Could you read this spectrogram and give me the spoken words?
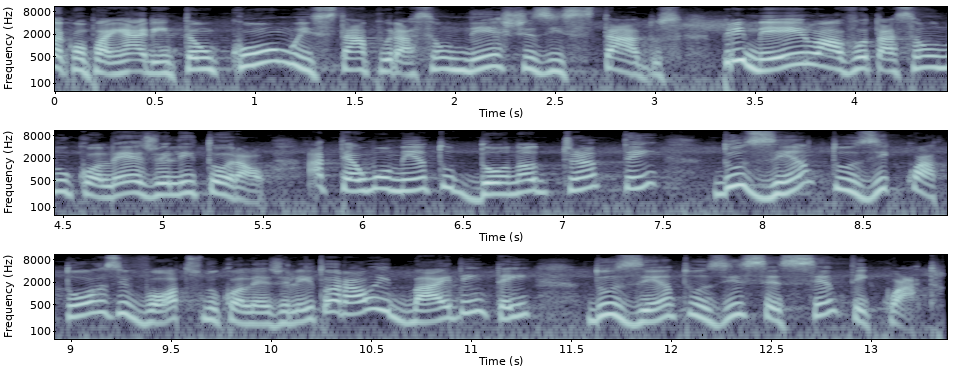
acompanhar então como está a apuração nestes estados. Primeiro, a votação no colégio eleitoral. Até o momento, Donald Trump tem 214 votos no colégio eleitoral e Biden tem 264.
